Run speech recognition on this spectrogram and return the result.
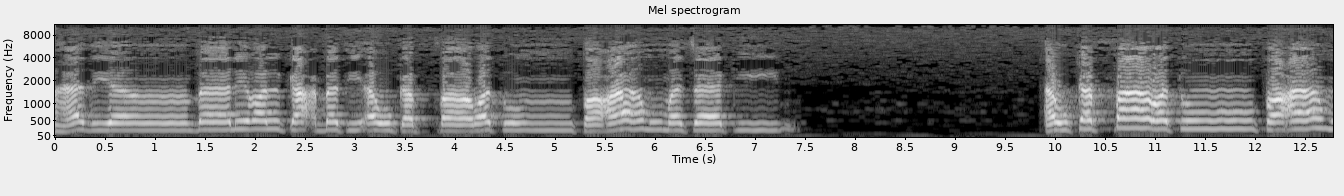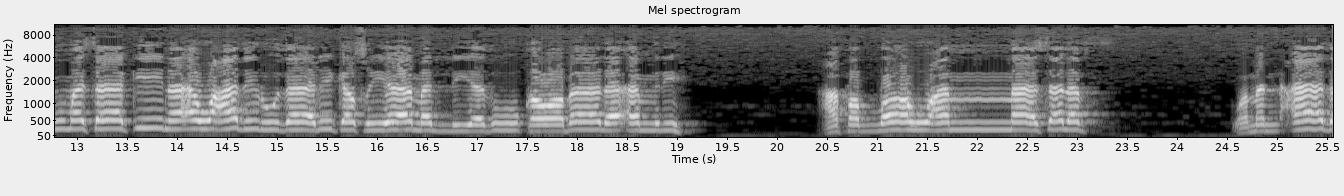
هديا بالغ الكعبة أو كفارة طعام مساكين أو كفارة طعام مساكين أو عدل ذلك صياما ليذوق وبال أمره عفى الله عما سلف ومن عاد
